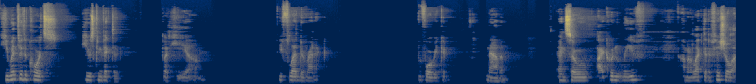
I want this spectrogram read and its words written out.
he went through the courts. He was convicted, but he um he fled to Rennick before we could nab him, and so I couldn't leave. I'm an elected official. I,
